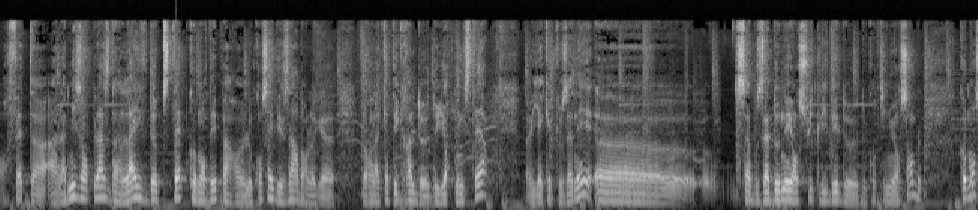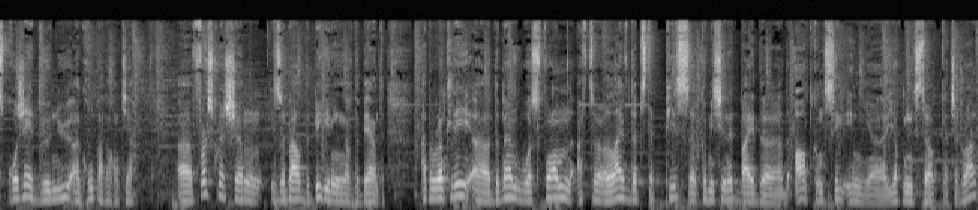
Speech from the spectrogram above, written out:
en fait, à, à la mise en place d'un live dubstep commandé par euh, le Conseil des Arts dans, le, euh, dans la cathédrale de, de York Minster il y a quelques années. Euh, ça vous a donné ensuite l'idée de, de continuer ensemble. Comment ce projet est devenu un groupe à part entière Uh, first question is about the beginning of the band. Apparently, uh, the band was formed after a live dubstep piece uh, commissioned by the, Art Council in uh, York Minster Cathedral.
